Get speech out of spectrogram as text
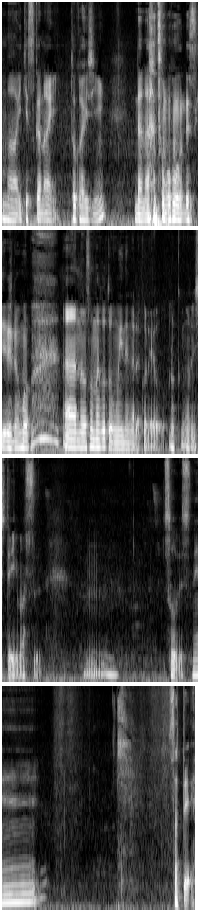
まあいけすかない都会人だなとも思うんですけれどもあのそんなこと思いながらこれを録音しています。うん。そうですね。さて、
